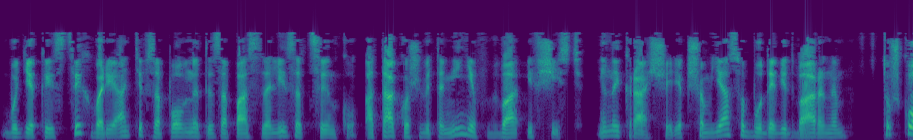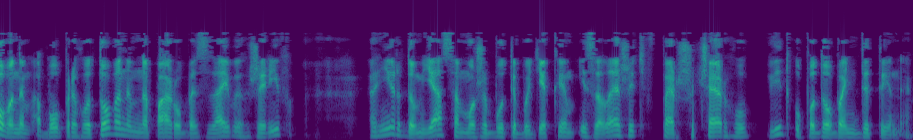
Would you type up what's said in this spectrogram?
будь-який з цих варіантів заповнити запас заліза цинку, а також вітамінів 2 і 6. І найкраще, якщо м'ясо буде відвареним, тушкованим або приготованим на пару без зайвих жирів. Гарнір до м'яса може бути будь-яким і залежить в першу чергу від уподобань дитини.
